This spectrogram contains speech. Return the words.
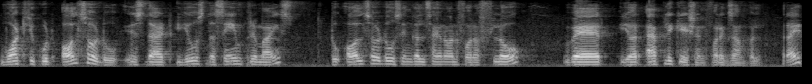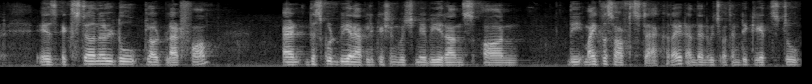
What you could also do is that use the same premise to also do single sign-on for a flow where your application, for example, right, is external to cloud platform. And this could be an application which maybe runs on the Microsoft stack, right? And then which authenticates to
